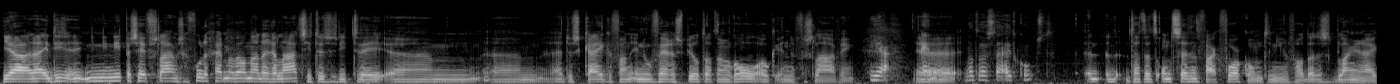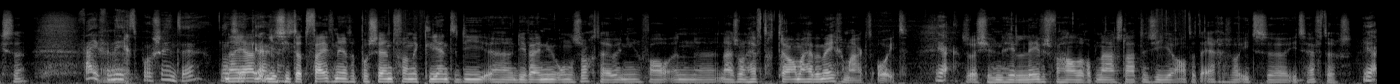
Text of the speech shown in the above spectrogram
Ja, nou, die, niet per se verslavingsgevoeligheid, maar wel naar de relatie tussen die twee. Um, um, dus kijken van in hoeverre speelt dat een rol ook in de verslaving. Ja, en wat was de uitkomst? Dat het ontzettend vaak voorkomt in ieder geval. Dat is het belangrijkste. 95 procent, hè? Dat nou ja, je ziet dat 95 procent van de cliënten die, uh, die wij nu onderzocht hebben... in ieder geval een, uh, nou, zo'n heftig trauma hebben meegemaakt ooit. Ja. Dus als je hun hele levensverhaal erop naslaat... dan zie je altijd ergens wel iets, uh, iets heftigs. Ja.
